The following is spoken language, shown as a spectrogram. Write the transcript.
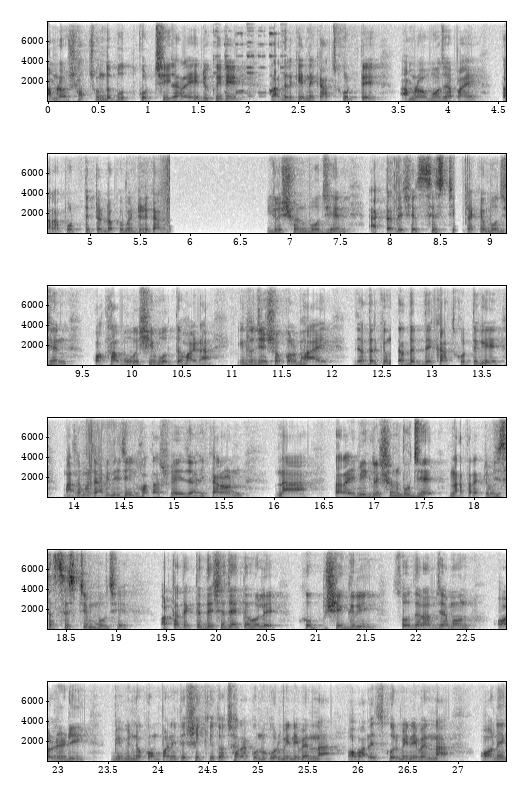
আমরাও স্বাচ্ছন্দ্য বোধ করছি। যারা এডুকেটেড তাদেরকে নিয়ে কাজ করতে আমরাও মজা পাই। তারা প্রত্যেকটা ডকুমেন্টারি কাজ ইমিগ্রেশন বুঝেন, একটা দেশের সিস্টেমটাকে বুঝেন, কথা বেশি বলতে হয় না। কিন্তু যে সকল ভাই যাদেরকে তাদের দিয়ে কাজ করতে গিয়ে মাঝে মাঝে আমি নিজেই হতাশ হয়ে যাই। কারণ না, তারা ইমিগ্রেশন বুঝে, না তারা একটা ভিসা সিস্টেম বুঝে। অর্থাৎ একটি দেশে যাইতে হলে খুব শীঘ্রই সৌদি আরব যেমন অলরেডি বিভিন্ন কোম্পানিতে শিক্ষিত ছাড়া কোনো কর্মী নেবেন না ওভারেজ কর্মী নেবেন না, অনেক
